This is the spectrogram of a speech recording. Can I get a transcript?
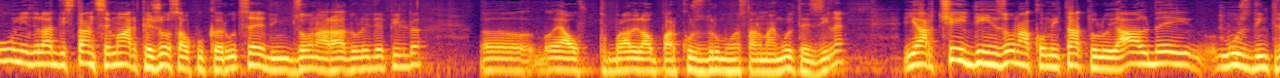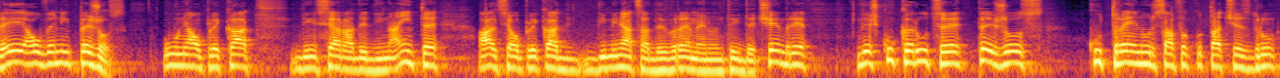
unii de la distanțe mari pe jos sau cu căruțe, din zona Radului de pildă. Uh, au, probabil au parcurs drumul ăsta în mai multe zile. Iar cei din zona Comitatului Albei, mulți dintre ei au venit pe jos. Unii au plecat din seara de dinainte, alții au plecat dimineața de vreme în 1 decembrie. Deci cu căruțe pe jos, cu trenuri s-a făcut acest drum.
